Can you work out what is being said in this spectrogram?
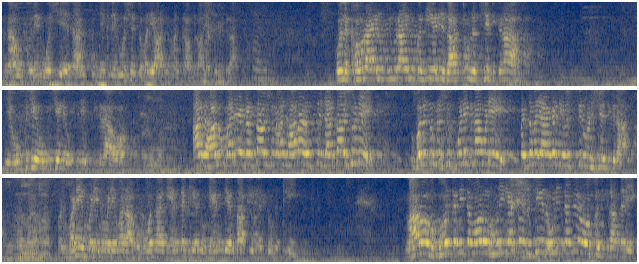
અને આવું કરેલું હશે દાન પુણ્ય કરેલું હશે તમારી આત્મા કામ લાગશે દીકરા કોઈને ખવડાયેલું પીવડાયેલું કદી એડી જાતું નથી દીકરા. એ ઉપજે ઉપજે ને ઉપજે દીકરા હો આજ હારું કાર્ય કરતા હશો આજ હારા રસ્તે જતા હશો ને ભલે તમને સુખ મળે કે ના મળે, પણ તમારી આગળની વસ્તી મળશે દીકરા. પણ મળે મળે ને મળે મારા ભગવાનના ઘેર કદી એનું લેણ દેણ બાકી રહેતું નથી. મારો ભગવાન કદી તમારો ઋણી રહેતો નથી, ઋણી તમે રહો છો દીકરા દરેક.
